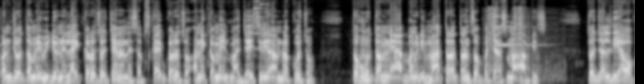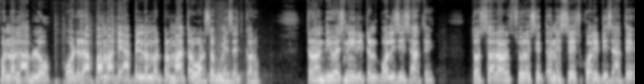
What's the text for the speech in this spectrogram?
પણ જો તમે વિડીયોને લાઇક કરો છો, ચેનલને સબસ્ક્રાઇબ કરો છો અને કમેન્ટમાં જય શ્રી રામ લખો છો, તો હું તમને આ બંગડી માત્ર ત્રણસો પચાસમાં આપીશ. તો જલ્દી આ ઓફરનો લાભ લો. ઓર્ડર આપવા માટે આપેલ નંબર પર માત્ર વોટ્સઅપ મેસેજ કરો. ત્રણ દિવસની રિટર્ન પોલિસી સાથે. તો સરળ, સુરક્ષિત અને શ્રેષ્ઠ ક્વોલિટી સાથે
